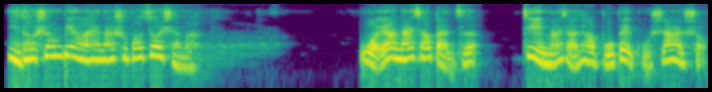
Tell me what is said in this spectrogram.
你都生病了，还拿书包做什么？我要拿小本子记马小跳不背古诗二首。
